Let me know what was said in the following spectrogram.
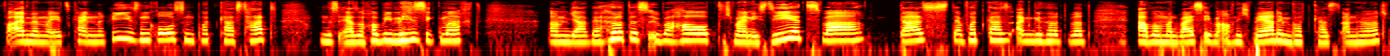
vor allem wenn man jetzt keinen riesengroßen Podcast hat und es eher so hobbymäßig macht, ähm, ja, wer hört es überhaupt? Ich meine, ich sehe zwar, dass der Podcast angehört wird, aber man weiß eben auch nicht, wer den Podcast anhört.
